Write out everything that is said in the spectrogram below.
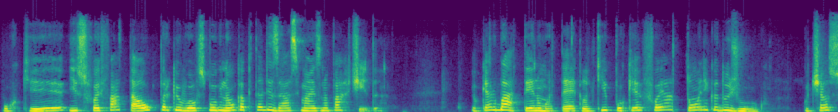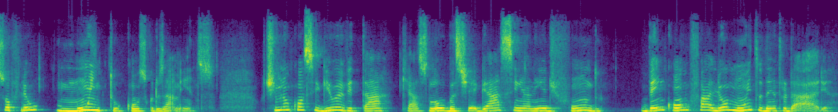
porque isso foi fatal para que o Wolfsburg não capitalizasse mais na partida. Eu quero bater numa tecla aqui porque foi a tônica do jogo. O Chelsea sofreu muito com os cruzamentos. O time não conseguiu evitar que as Lobas chegassem à linha de fundo, bem como falhou muito dentro da área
